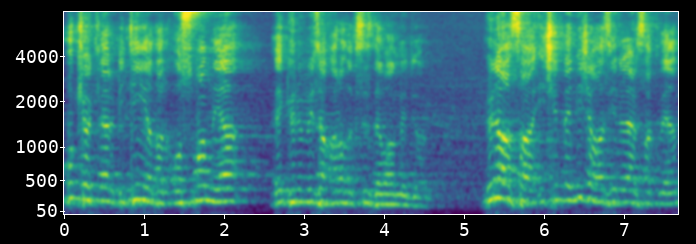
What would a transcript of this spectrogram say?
Bu kökler Bitinya'dan Osmanlı'ya ve günümüze aralıksız devam ediyor. Hülasa içinde nice hazineler saklayan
